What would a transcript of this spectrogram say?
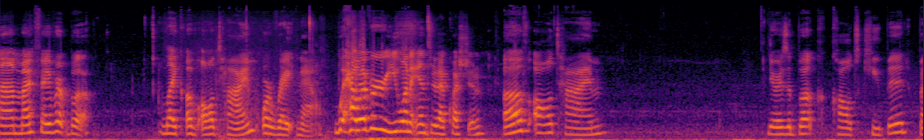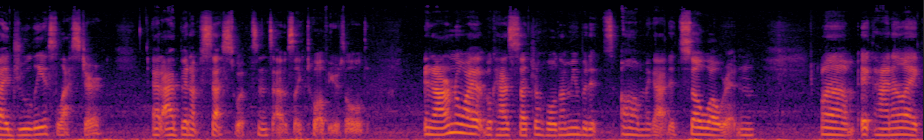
Um, my favorite book, like of all time or right now. However, you want to answer that question. Of all time, there is a book called Cupid by Julius Lester that I've been obsessed with since I was like 12 years old. And I don't know why that book has such a hold on me, but it's oh my god, it's so well written. Um, it kind of like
